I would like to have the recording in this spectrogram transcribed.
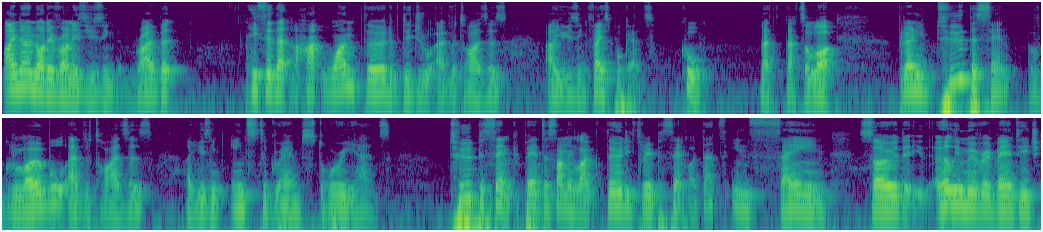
I know, not everyone is using them, right? But he said that one third of digital advertisers are using Facebook ads. Cool, that's that's a lot. But only two percent of global advertisers are using Instagram story ads. 2% compared to something like 33%. Like, that's insane. So, the early mover advantage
